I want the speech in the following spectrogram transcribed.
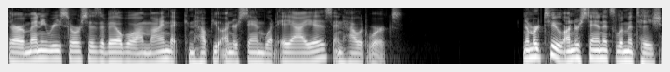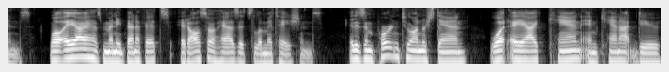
There are many resources available online that can help you understand what AI is and how it works. Number two, understand its limitations. While AI has many benefits, it also has its limitations. It is important to understand what AI can and cannot do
